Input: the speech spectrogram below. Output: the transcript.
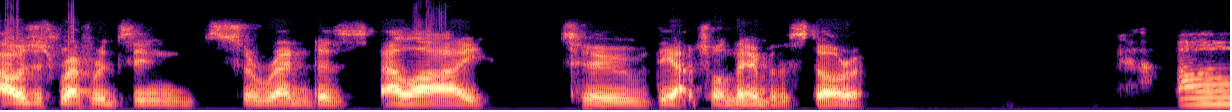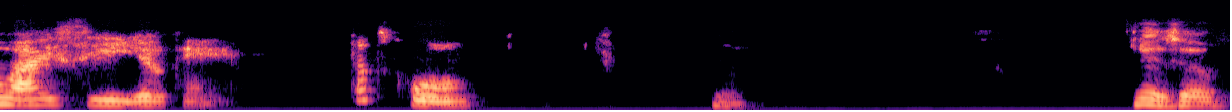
I was just referencing Surrender's LI to the actual name of the story. Oh, I see. Okay, that's cool. Yeah. So,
